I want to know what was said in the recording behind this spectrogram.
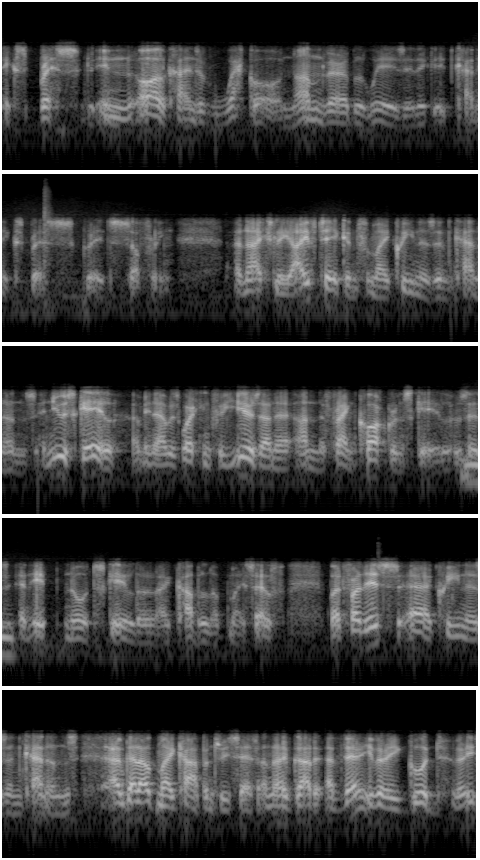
express in all kinds of wacko, non-verbal ways? It, it can express great suffering And actually, I've taken from my queenas and canons a new scale. I mean, I was working for years on a on the Frank Corcoran scale, who's mm. an eight note scale that I cobbled up myself. But for this uh, queenas and canons, I've got out my carpentry set, and I've got a very, very good, very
